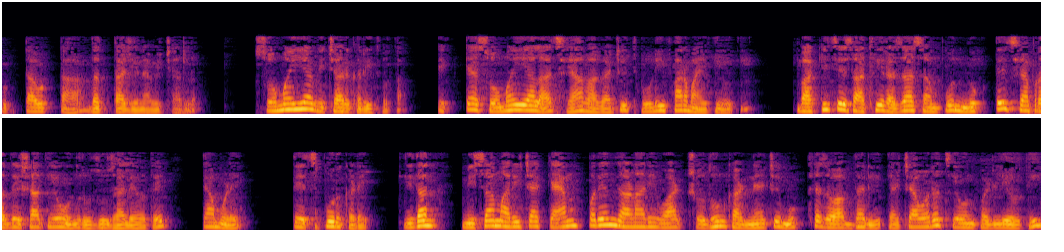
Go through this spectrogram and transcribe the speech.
उठता उठता दत्ताजीनं विचारलं. सोमय्या विचार करीत होता. एकट्या सोमय्यालाच ह्या भागाची थोडीफार माहिती होती. बाकीचे साथी रजा संपून नुकतेच ह्या प्रदेशात येऊन रुजू झाले होते. त्यामुळे तेजपूरकडे निदान मिसामारीच्या कॅम्पपर्यंत जाणारी वाट शोधून काढण्याची मुख्य जबाबदारी त्याच्यावरच येऊन पडली होती.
